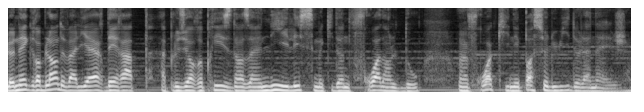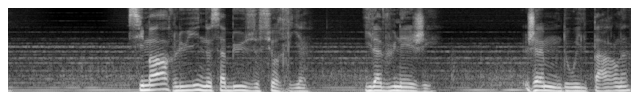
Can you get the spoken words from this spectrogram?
Le nègre blanc de Vallière dérape à plusieurs reprises dans un nihilisme qui donne froid dans le dos, un froid qui n'est pas celui de la neige. Simard, lui, ne s'abuse sur rien. Il a vu neiger. J'aime d'où il parle,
